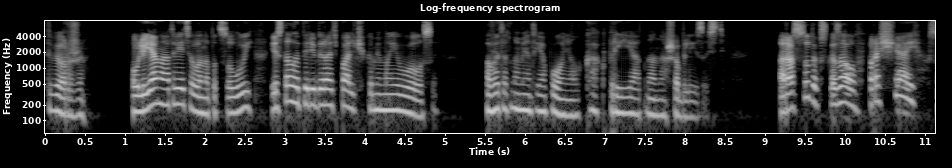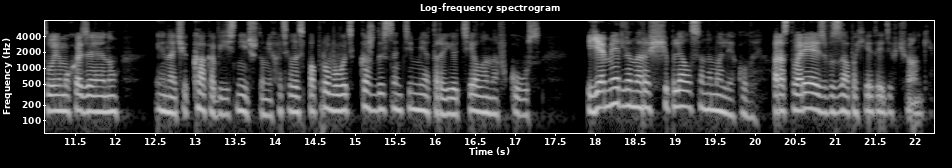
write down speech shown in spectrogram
тверже. Ульяна ответила на поцелуй и стала перебирать пальчиками мои волосы. В этот момент я понял, как приятна наша близость. рассудок сказал «прощай» своему хозяину, иначе как объяснить, что мне хотелось попробовать каждый сантиметр ее тела на вкус. Я медленно расщеплялся на молекулы, растворяясь в запахе этой девчонки,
